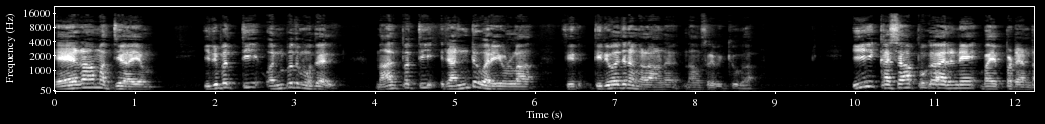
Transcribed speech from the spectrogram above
ഏഴാം അധ്യായം ഇരുപത്തി ഒൻപത് മുതൽ നാൽപ്പത്തി രണ്ട് വരെയുള്ള തിരുവചനങ്ങളാണ് നാം ശ്രവിക്കുക. ഈ കശാപ്പുകാരനെ ഭയപ്പെടേണ്ട.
